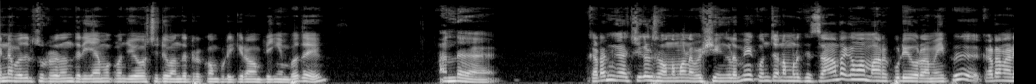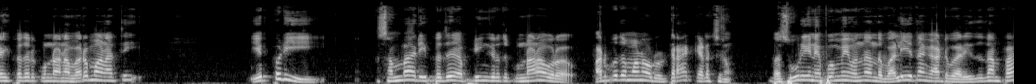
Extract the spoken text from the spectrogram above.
என்ன பதில் சொல்கிறதுன்னு தெரியாமல் கொஞ்சம் யோசிச்சுட்டு வந்துட்டு இருக்கோம் பிடிக்கிறோம் அப்படிங்கும்போது அந்த கடன் காட்சிகள் சொந்தமான விஷயங்களுமே கொஞ்சம் நம்மளுக்கு சாதகமாக மாறக்கூடிய ஒரு அமைப்பு. கடன் அடைப்பதற்குண்டான வருமானத்தை எப்படி சம்பாதிப்பது அப்படிங்கிறதுக்கு உண்டான ஒரு அற்புதமான ஒரு ட்ராக் கிடச்சிடும் இப்போ சூரியன் எப்போவுமே வந்து அந்த வழியை தான் காட்டுவார். இதுதான்ப்பா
